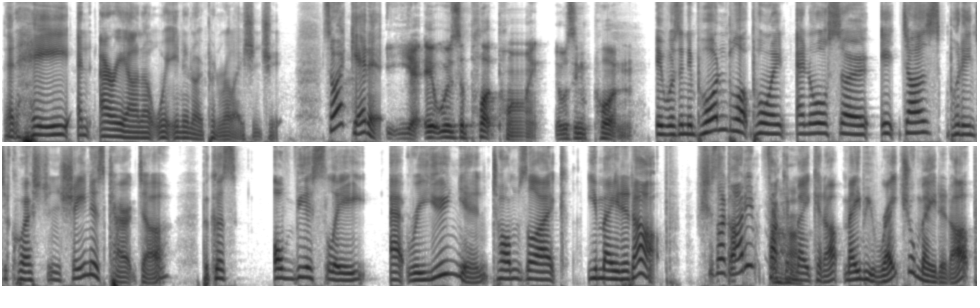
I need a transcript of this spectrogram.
that he and Ariana were in an open relationship. So I get it. yeah, it was a plot point. It was important. It was an important plot point, and also it does put into question Scheana's character because obviously at reunion, Tom's like, You made it up. She's like, I didn't fucking Uh-huh. make it up. Maybe Rachel made it up.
